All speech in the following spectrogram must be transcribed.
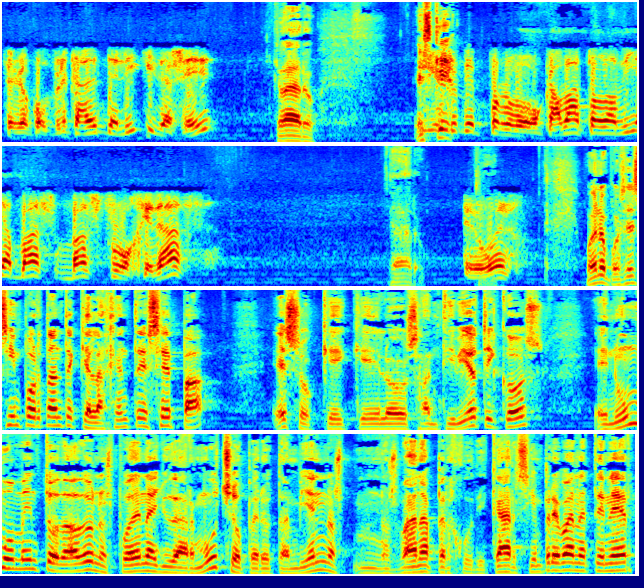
pero completamente líquidas, ¿eh? Claro. Es y que... eso me provocaba todavía más, más flojedad. Claro. Pero bueno. Bueno, pues es importante que la gente sepa eso, que, que los antibióticos en un momento dado nos pueden ayudar mucho, pero también nos, nos, van a perjudicar. Siempre van a tener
